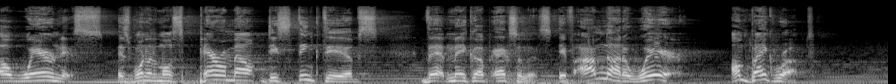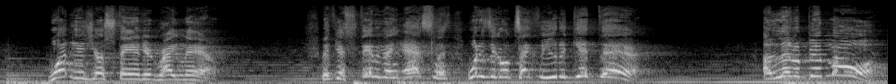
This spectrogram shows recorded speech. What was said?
awareness is one of the most paramount distinctives that make up excellence. If I'm not aware, I'm bankrupt. What is your standard right now? If your standard ain't excellence, what is it going to take for you to get there? A little bit more.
